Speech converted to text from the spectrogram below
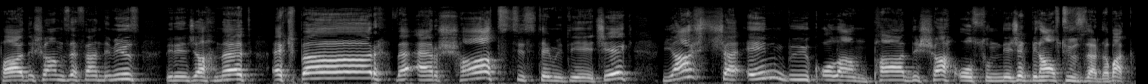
Padişahımız Efendimiz 1. Ahmet Ekber ve Erşat sistemi diyecek. Yaşça en büyük olan padişah olsun diyecek 1600'lerde bak.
